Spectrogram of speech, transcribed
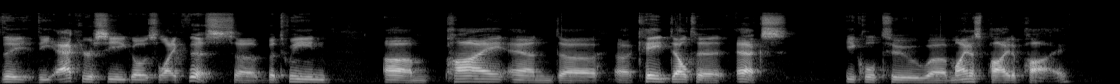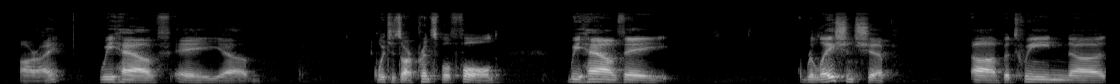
the the accuracy goes like this uh, between um, pi and uh, uh k delta x equal to uh, minus pi to pi. All right, we have a um, which is our principal fold. We have a relationship uh, between uh,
